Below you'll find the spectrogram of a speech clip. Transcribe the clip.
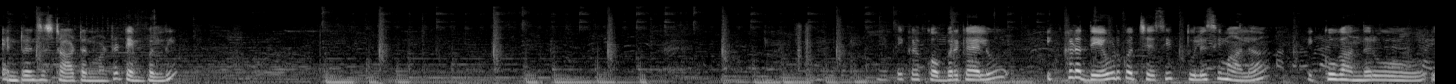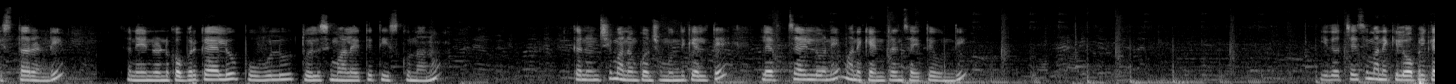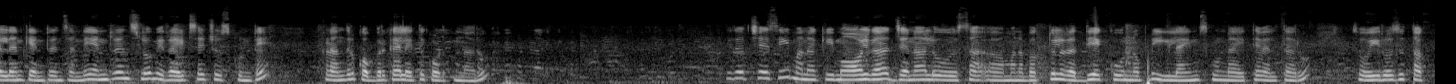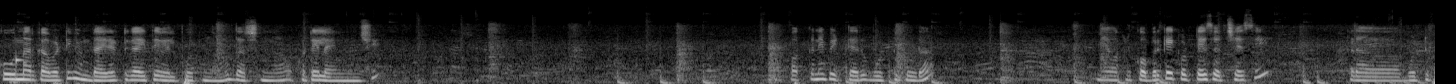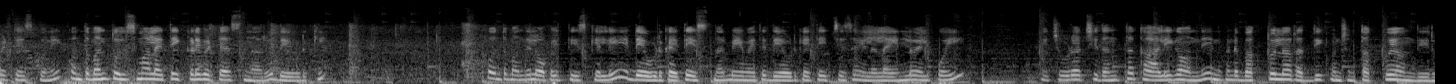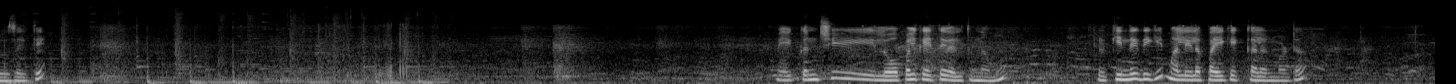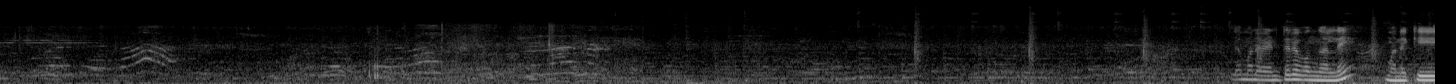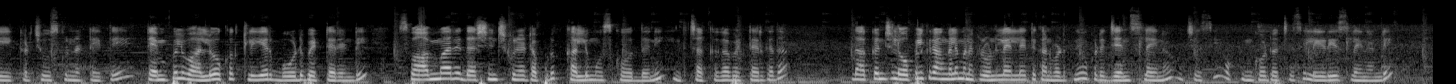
ఎంట్రన్స్ స్టార్ట్ అనమాట టెంపుల్ది ఇక్కడ కొబ్బరికాయలు. ఇక్కడ దేవుడికి వచ్చేసి తులసి మాల ఎక్కువగా అందరూ ఇస్తారండి. నేను రెండు కొబ్బరికాయలు పువ్వులు తులసి మాల అయితే తీసుకున్నాను. ఇక్కడ నుంచి మనం కొంచెం ముందుకెళ్తే లెఫ్ట్ సైడ్లోనే మనకి ఎంట్రన్స్ అయితే ఉంది. ఇది వచ్చేసి మనకి లోపలికి వెళ్ళడానికి ఎంట్రన్స్ అండి. ఎంట్రన్స్లో మీరు రైట్ సైడ్ చూసుకుంటే ఇక్కడ అందరూ కొబ్బరికాయలు అయితే కొడుతున్నారు. ఇది వచ్చేసి మనకి మామూలుగా జనాలు స- మన భక్తుల రద్దీ ఎక్కువ ఉన్నప్పుడు ఈ లైన్స్ గుండా అయితే వెళ్తారు. సో ఈరోజు తక్కువ ఉన్నారు కాబట్టి మేము డైరెక్ట్గా అయితే వెళ్ళిపోతున్నాము దర్శనం ఒకటే లైన్ నుంచి. పక్కనే పెట్టారు బొట్టు కూడా. మేము అక్కడ కొబ్బరికాయ కొట్టేసి వచ్చేసి ఇక్కడ బొట్టు పెట్టేసుకొని కొంతమంది తులసిమాల అయితే ఇక్కడే పెట్టేస్తున్నారు దేవుడికి. కొంతమంది లోపలికి తీసుకెళ్ళి దేవుడికి అయితే ఇస్తున్నారు. మేమైతే దేవుడికి అయితే ఇచ్చేసాం. ఇలా లైన్లో వెళ్ళిపోయి మీరు చూడొచ్చు. ఇదంతా ఖాళీగా ఉంది. ఎందుకంటే భక్తుల రద్దీ కొంచెం తక్కువే ఉంది ఈరోజు అయితే మేము ఇక్కడి నుంచి లోపలికి అయితే వెళ్తున్నాము. ఇక్కడ కిందకి దిగి మళ్ళీ ఇలా పైకి ఎక్కాలన్నమాట. ఇలా మనం ఎంటర్ అవ్వగానే మనకి ఇక్కడ చూసుకున్నట్టయితే టెంపుల్ వాళ్ళు ఒక క్లియర్ బోర్డు పెట్టారండి. స్వామివారిని దర్శించుకునేటప్పుడు కళ్ళు మూసుకోవద్దని ఇంత చక్కగా పెట్టారు కదా. దా- అక్కడి నుంచి లోపలికి రాగానే మనకు రెండు లైన్లు అయితే కనబడుతుంది ఒకటి జెంట్స్ లైన్ వచ్చేసి ఇంకోటి వచ్చేసి లేడీస్ లైన్ అండి.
